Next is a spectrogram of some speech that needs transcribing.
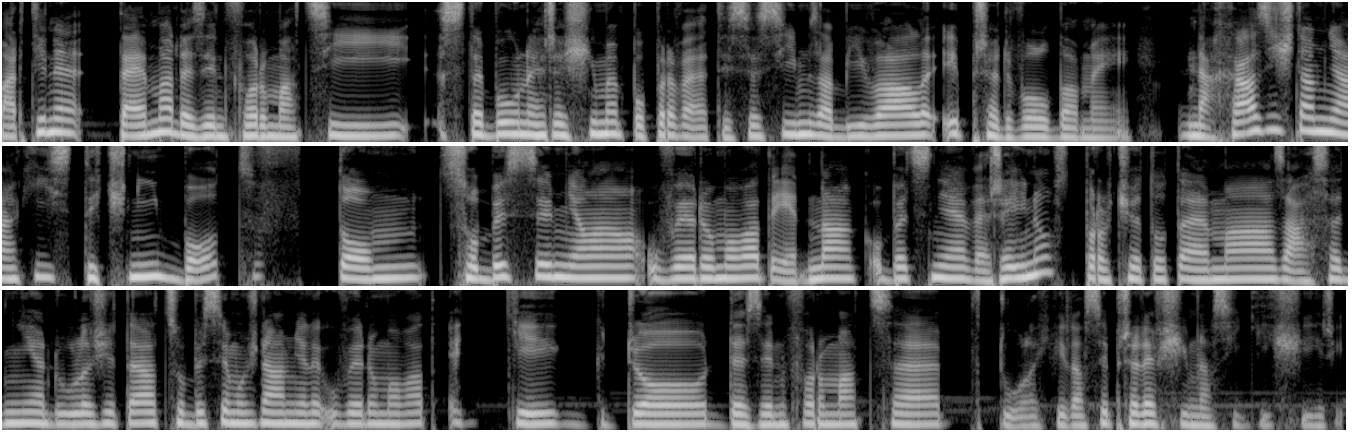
Martine, téma dezinformací s tebou neřešíme poprvé. Ty se s tím zabýval i před volbami. Nacházíš tam nějaký styčný bod v tom, co by si měla uvědomovat jednak obecně veřejnost, proč je to téma zásadní a důležité a co by si možná měli uvědomovat i ti, kdo dezinformace v tuhle chvíli asi především na sítích šíří?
